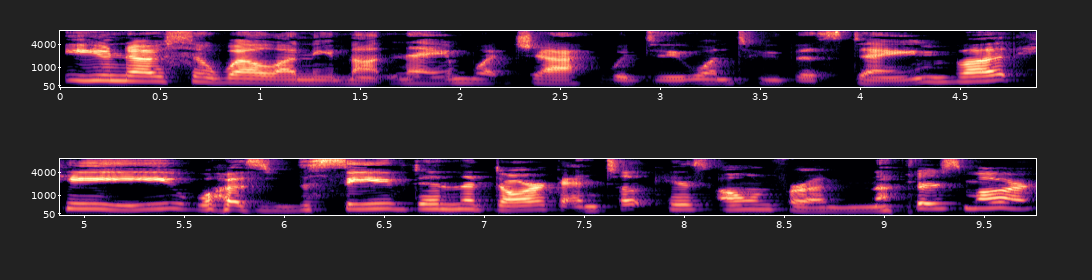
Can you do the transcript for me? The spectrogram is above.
You know so well I need not name what Jack would do unto this dame, but he was deceived in the dark and took his own for another's mark.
